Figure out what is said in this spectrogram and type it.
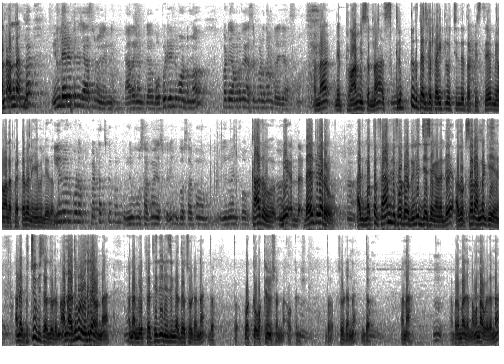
అంటే అన్న మాట్లాడకుండా ఇండైరెక్ట్గా చేస్తున్నాం ఇవన్నీ. అరగంటగా ఒబిడియంట్గా ఉంటున్నావు. అన్న నేను ప్రామిస్ అన్న స్క్రిప్ట్కి తగ్గ టైటిల్ వచ్చిందే తప్పిస్తే మేము అలా పెట్టాలని ఏమీ లేదన్న. హీరోయిన్ కూడా పెట్టచ్చు కదా నువ్వు సగం వేసుకుని ఇంకో సగం హీరోయిన్ కాదు మీ డైరెక్టర్ గారు అది మొత్తం ఫ్యామిలీ ఫోటో రిలీజ్ చేసాం కదండి అది ఒకసారి అన్నకి అన్న ఇప్పుడు చూపిస్తాను చూడండి అన్న అది కూడా వదిలేమన్నా? అన్న మీరు ప్రతిదీ నిజంగా దో చూడన్న. దో. ఒక్క ఒక్క నిమిషం అన్న ఒక్క నిమిషం. దో చూడన్న దో. అన్న ఉమ్. ఆ ప్రమాద్ అన్న ఉన్నావు కదన్నా?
